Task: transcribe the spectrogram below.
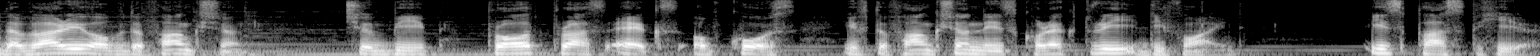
the value of the function should be prod plus x, of course, if the function is correctly defined, is passed here.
